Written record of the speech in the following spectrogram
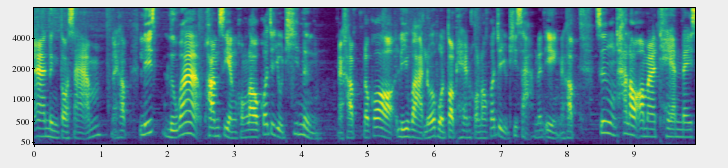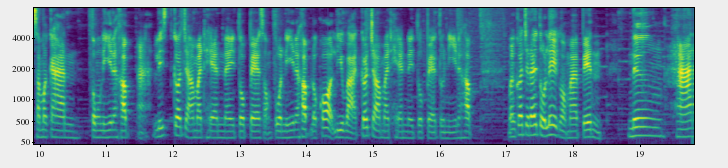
RR 1 ต่อ 3 นะครับ risk หรือว่าความเสี่ยงของเราก็จะอยู่ที่ 1 นะครับ แล้วก็ reward หรือว่าผลตอบแทนของเราก็จะอยู่ที่ 3 นั่นเองนะครับ ซึ่งถ้าเราเอามาแทนในสมการตรงนี้นะครับ อะ risk ก็จะเอามาแทนในตัวแปร 2 ตัวนี้นะครับ แล้วก็ reward ก็จะเอามาแทนในตัวแปรตัวนี้นะครับ มันก็จะได้ตัวเลขออกมาเป็น 1 หาร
